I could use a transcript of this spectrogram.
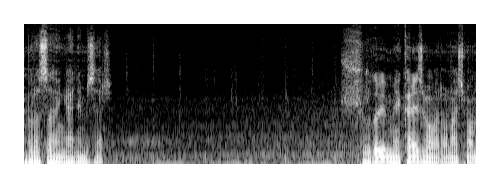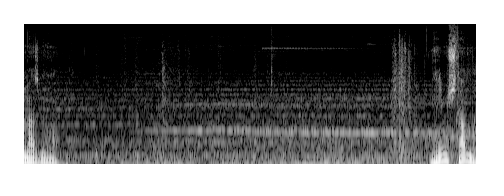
Burası zaten geldiğimiz yer. Şurada bir mekanizma var. Onu açmam lazım ama. Neymiş lan bu?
